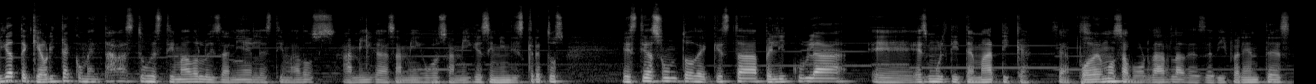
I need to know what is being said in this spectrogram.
Fíjate que ahorita comentabas tú, estimado Luis Daniel, estimados amigas, amigos, amigues sin indiscretos, este asunto de que esta película eh, es multitemática, o sea, podemos abordarla desde diferentes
